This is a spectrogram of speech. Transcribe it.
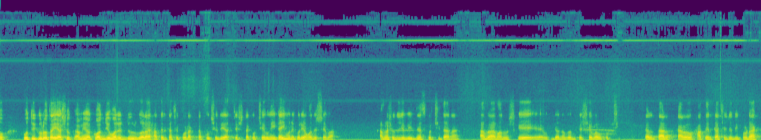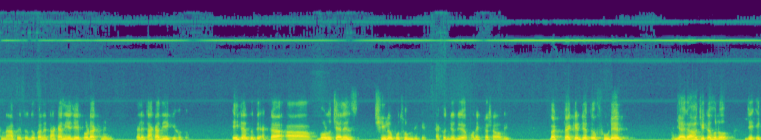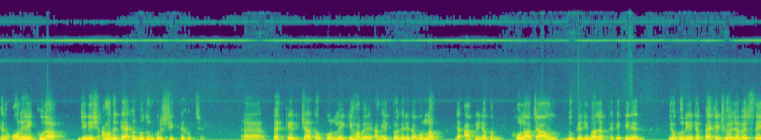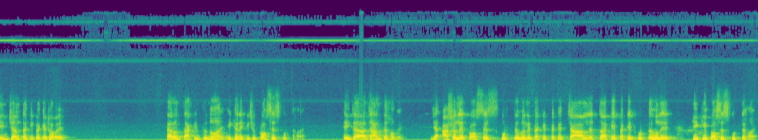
প্রতিকূলতাই আসুক আমি কনজিউমারের দূর গড়ায় হাতের কাছে প্রোডাক্টটা পৌঁছে দেওয়ার চেষ্টা করছি এবং এটাই মনে করি আমাদের সেবা। আমরা শুধু যে বিজনেস করছি তা না, আমরা মানুষকে জনগণকে সেবাও করছি। কারণ তার কারও হাতের কাছে যদি প্রোডাক্ট না পেতো, দোকানে টাকা নিয়ে যে প্রোডাক্ট নেই, তাহলে টাকা দিয়ে কি হতো? এইটাও কিন্তু একটা বড় চ্যালেঞ্জ ছিল প্রথম দিকে। এখন যদিও অনেকটা স্বাভাবিক। বাট প্যাকেটজাত ফুডের জায়গা যেটা হলো যে, এখানে অনেকগুলা জিনিস আমাদেরকে এখন নতুন করে শিখতে হচ্ছে। প্যাকেটজাত করলেই কি হবে? আমি একটু আগে যেটা বললাম যে, আপনি যখন খোলা চাল দু কেজি বাজার থেকে কিনেন, যখনই এটা প্যাকেট হয়ে যাবে, সেম চালটা কি প্যাকেট হবে? কারণ তা কিন্তু নয়, এখানে কিছু প্রসেস করতে হয়। এইটা জানতে হবে যে আসলে প্রসেস করতে হলে প্যাকেটটাকে, চালটাকে প্যাকেট করতে হলে কি কি প্রসেস করতে হয়?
